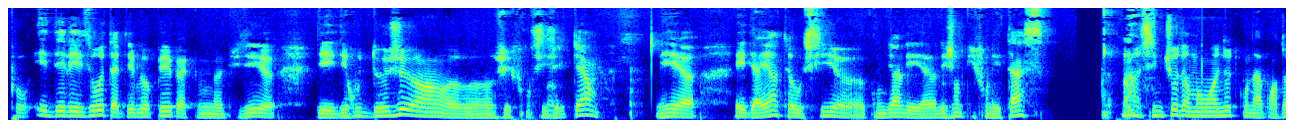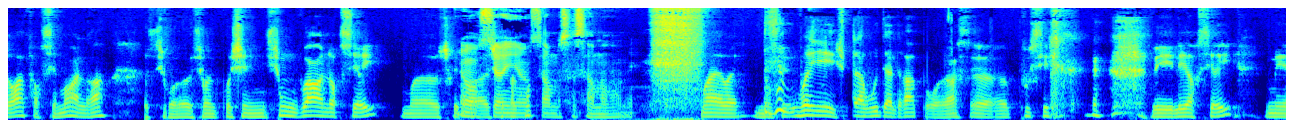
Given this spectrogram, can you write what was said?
pour aider les autres à développer, bah, comme tu disais, des, des routes de jeu, hein, je vais franciser le terme, et, et derrière, t'as aussi, dire, les, les gens qui font les tasses, ah, c'est une chose à un moment ou à un autre qu'on abordera forcément, Aldra, sur, euh, sur une prochaine émission, voire un hors-série. Moi, je serais pas. Hors-série, hein, sincèrement. Mais... Ouais, ouais. Donc, vous voyez, je pas la roue d'Aldra pour euh, euh, pousser les, les hors-séries. Mais,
